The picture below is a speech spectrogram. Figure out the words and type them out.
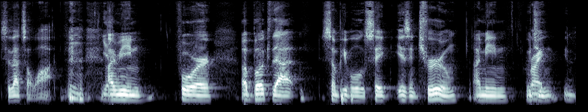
So that's a lot. yeah. I mean, for a book that some people say isn't true, I mean, Right. you,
